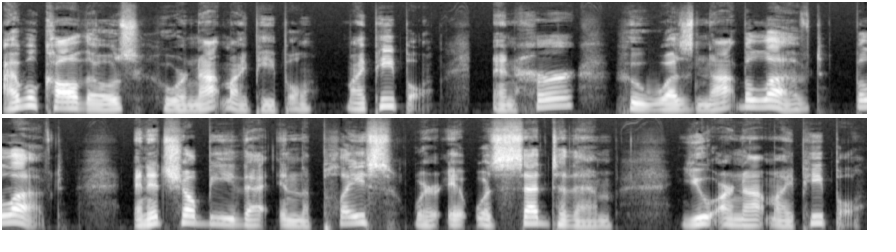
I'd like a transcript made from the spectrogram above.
I will call those who were not my people, my people, and her who was not beloved, beloved. And it shall be that in the place where it was said to them, You are not my people,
